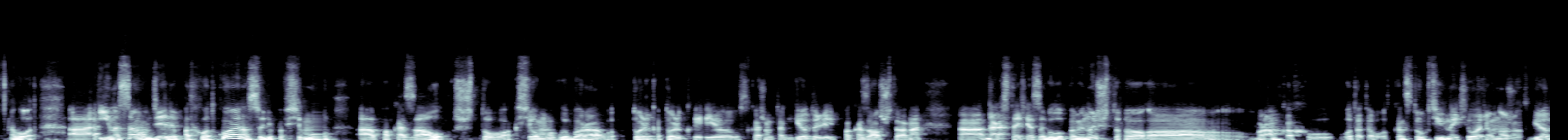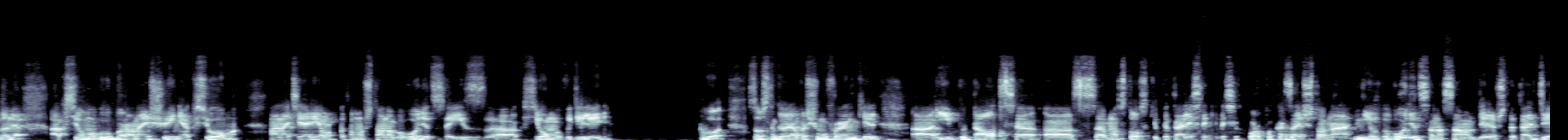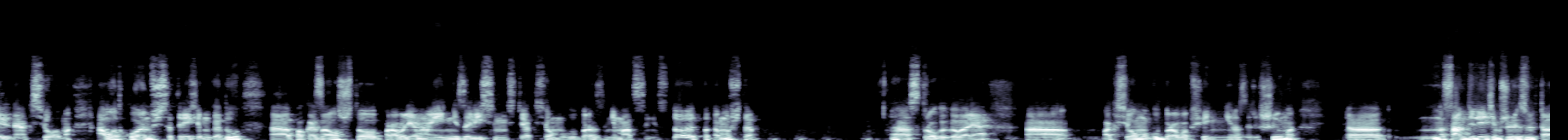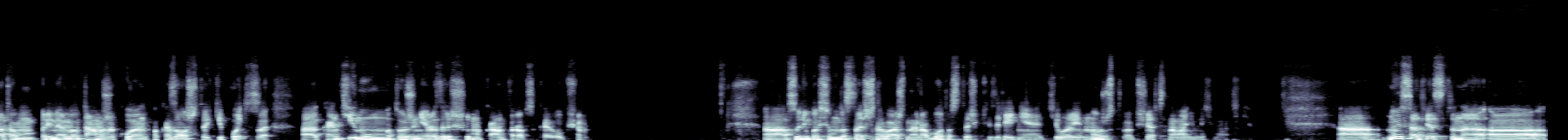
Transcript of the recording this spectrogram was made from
Вот. А, и на самом деле подход Коэна, судя по всему, а, показал, что аксиома выбора, вот только-только ее, скажем так, Гёдель показал, что она... А, да, кстати, я забыл упомянуть, что в рамках вот этой вот конструктивной теории множеств Гёделя аксиома выбора, она еще и не аксиома, она теорема, потому что она выводится из аксиомы выделения. Вот, собственно говоря, почему Френкель а, и пытался а, с Мостовски, пытались они до сих пор показать, что она не выводится на самом деле, что это отдельная аксиома. А вот Коэн в 1963 году а, показал, что проблемой независимости аксиомы выбора заниматься не стоит, потому что, а, строго говоря, а, аксиома выбора вообще неразрешима, на самом деле этим же результатом, примерно там же Коэн показал, что гипотеза а, континуума тоже неразрешима канторовская. В общем, а, судя по всему, достаточно важная работа с точки зрения теории множества, вообще оснований математики. Ну и, соответственно,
